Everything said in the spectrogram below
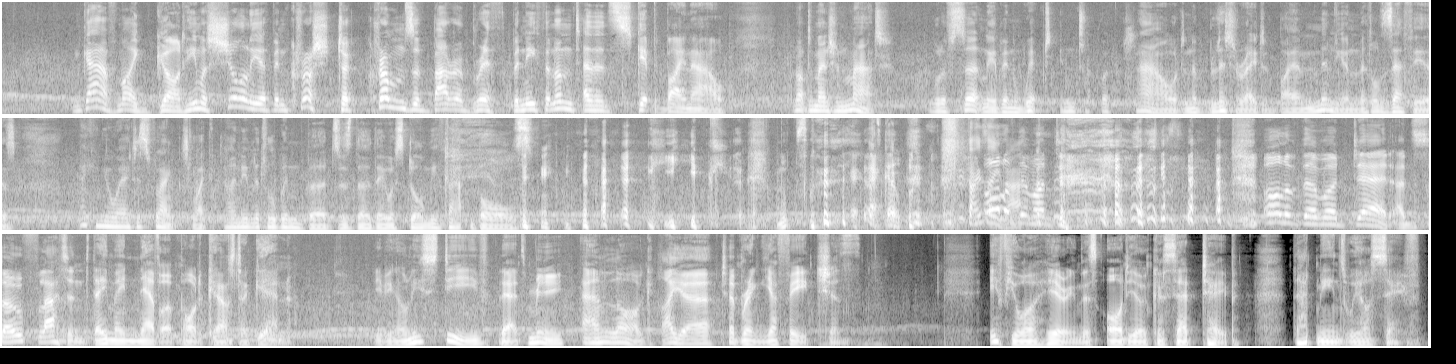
Gav, my god, he must surely have been crushed to crumbs of bara brith beneath an untethered skip by now. Not to mention Matt, who will have certainly been whipped into a cloud and obliterated by a million little zephyrs, pecking away at his flanks like tiny little windbirds as though they were stormy fat balls. Whoops. Let's go. All of them are dead. All of them are dead and so flattened they may never podcast again. Leaving only Steve, that's me, and Log Hiya. to bring your features. If you're hearing this audio cassette tape, that means we are safe.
